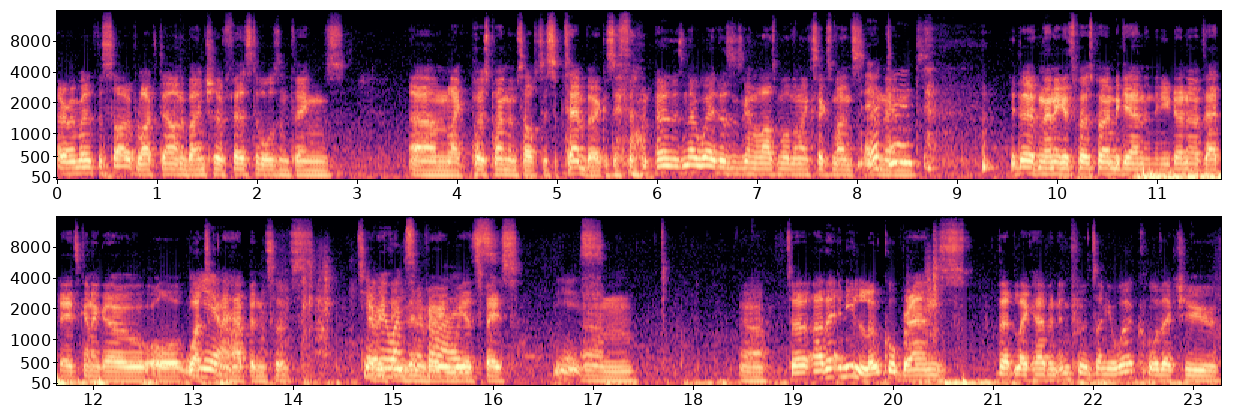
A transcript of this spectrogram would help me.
I remember at the start of lockdown, a bunch of festivals and things um, like postponed themselves to September because they thought, no, there's no way this is going to last more than like six months. It and then did. it did, and then it gets postponed again, and then you don't know if that date's going to go or what's going to happen. So it's To everyone's everything's in a very weird space. Yes. Um, yeah. So, are there any local brands that like have an influence on your work, or that you?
